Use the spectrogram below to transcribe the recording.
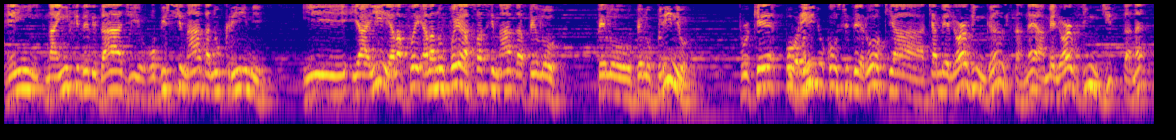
em, na infidelidade, obstinada no crime. E, e aí ela, foi, ela não foi assassinada pelo, pelo, pelo Plínio, porque Porém, o Plínio considerou que a, que a melhor vingança, né, a melhor vindita, né,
